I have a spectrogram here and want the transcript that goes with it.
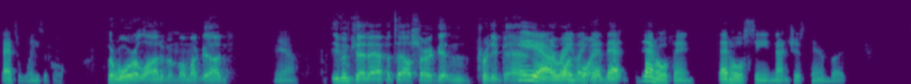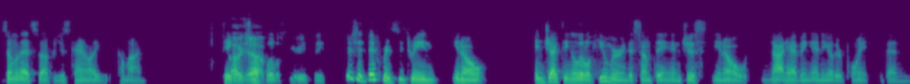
That's whimsical. There were a lot of them. Oh my god. Yeah. Even Judd Apatow started getting pretty bad. Yeah, right. Like that that that whole thing, that whole scene, not just him, but some of that stuff is just kind of like, come on, take oh, yourself yeah. a little seriously. There's a difference between you know injecting a little humor into something and just you know not having any other point than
